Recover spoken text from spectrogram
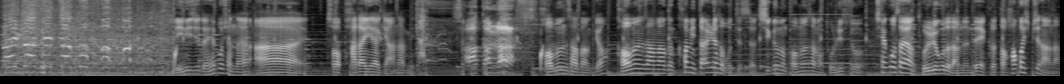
리니지도 해보셨나요? 아, 저 바다 이야기 안 합니다. 4달러. 검은 사막이요? 검은 사막은 컴이 딸려서 못했어요. 지금은 검은 사막 돌릴 수 최고 사양 돌리고도 남는데 그렇다고 하고 싶진 않아.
